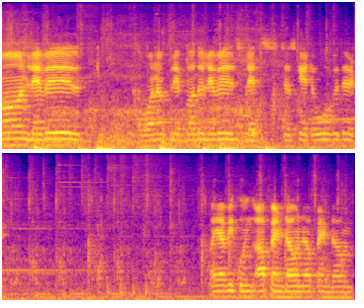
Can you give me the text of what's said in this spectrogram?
Come on, level. I wanna play further levels. Let's just get over with it. Why are we going up and down, up and down?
